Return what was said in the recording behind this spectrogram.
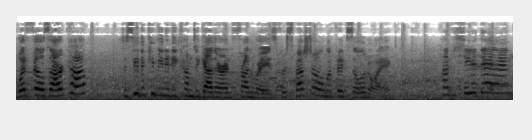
What fills our cup? To see the community come together and fundraise for Special Olympics Illinois. Hope to see you then.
